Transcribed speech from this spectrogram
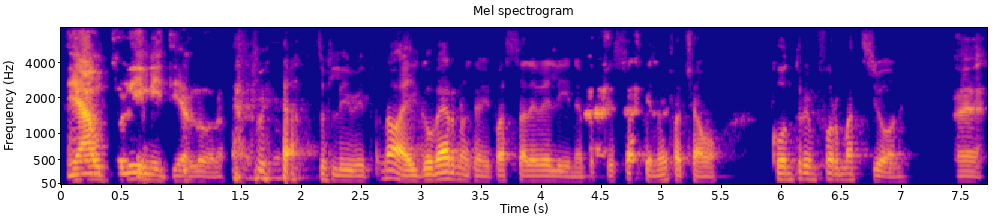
Ti autolimiti allora. mi autolimito. No, è il governo che mi passa le veline perché eh. sa che noi facciamo controinformazione. Eh.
